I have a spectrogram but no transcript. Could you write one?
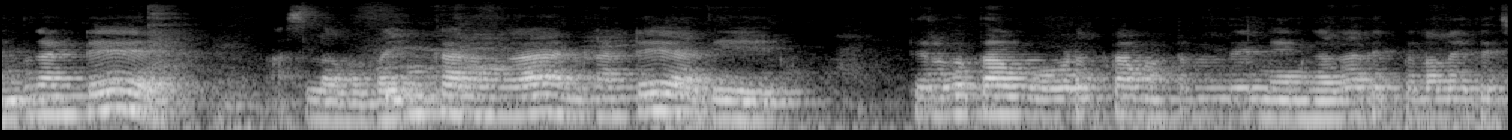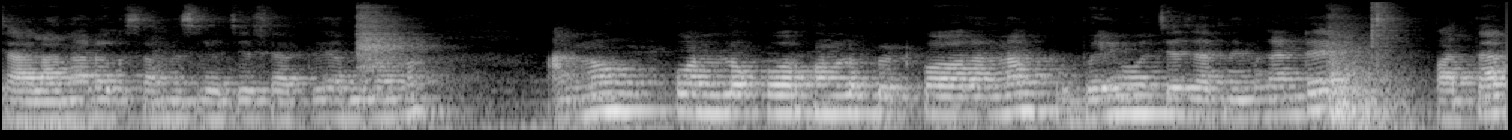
ఎందుకంటే అసలు భయంకరంగా ఎందుకంటే అది తిరుగుతూ ఓడుతూ ఉంటుంది నేను కదా అది పిల్లలు అయితే చాలా అనారోగ్య సమస్యలు వచ్చేసేస్తాయి అందులోనూ అన్నం కొండలో కూర కొండలో పెట్టుకోవాలన్నా ఇప్పుడు భయం వచ్చేసేస్తుంది ఎందుకంటే పద్దాక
